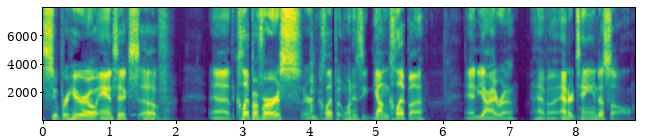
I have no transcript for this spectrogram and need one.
superhero antics of uh, the Clippaverse or Clip. What is he? Young Clippa and Yaira have uh, entertained us all,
